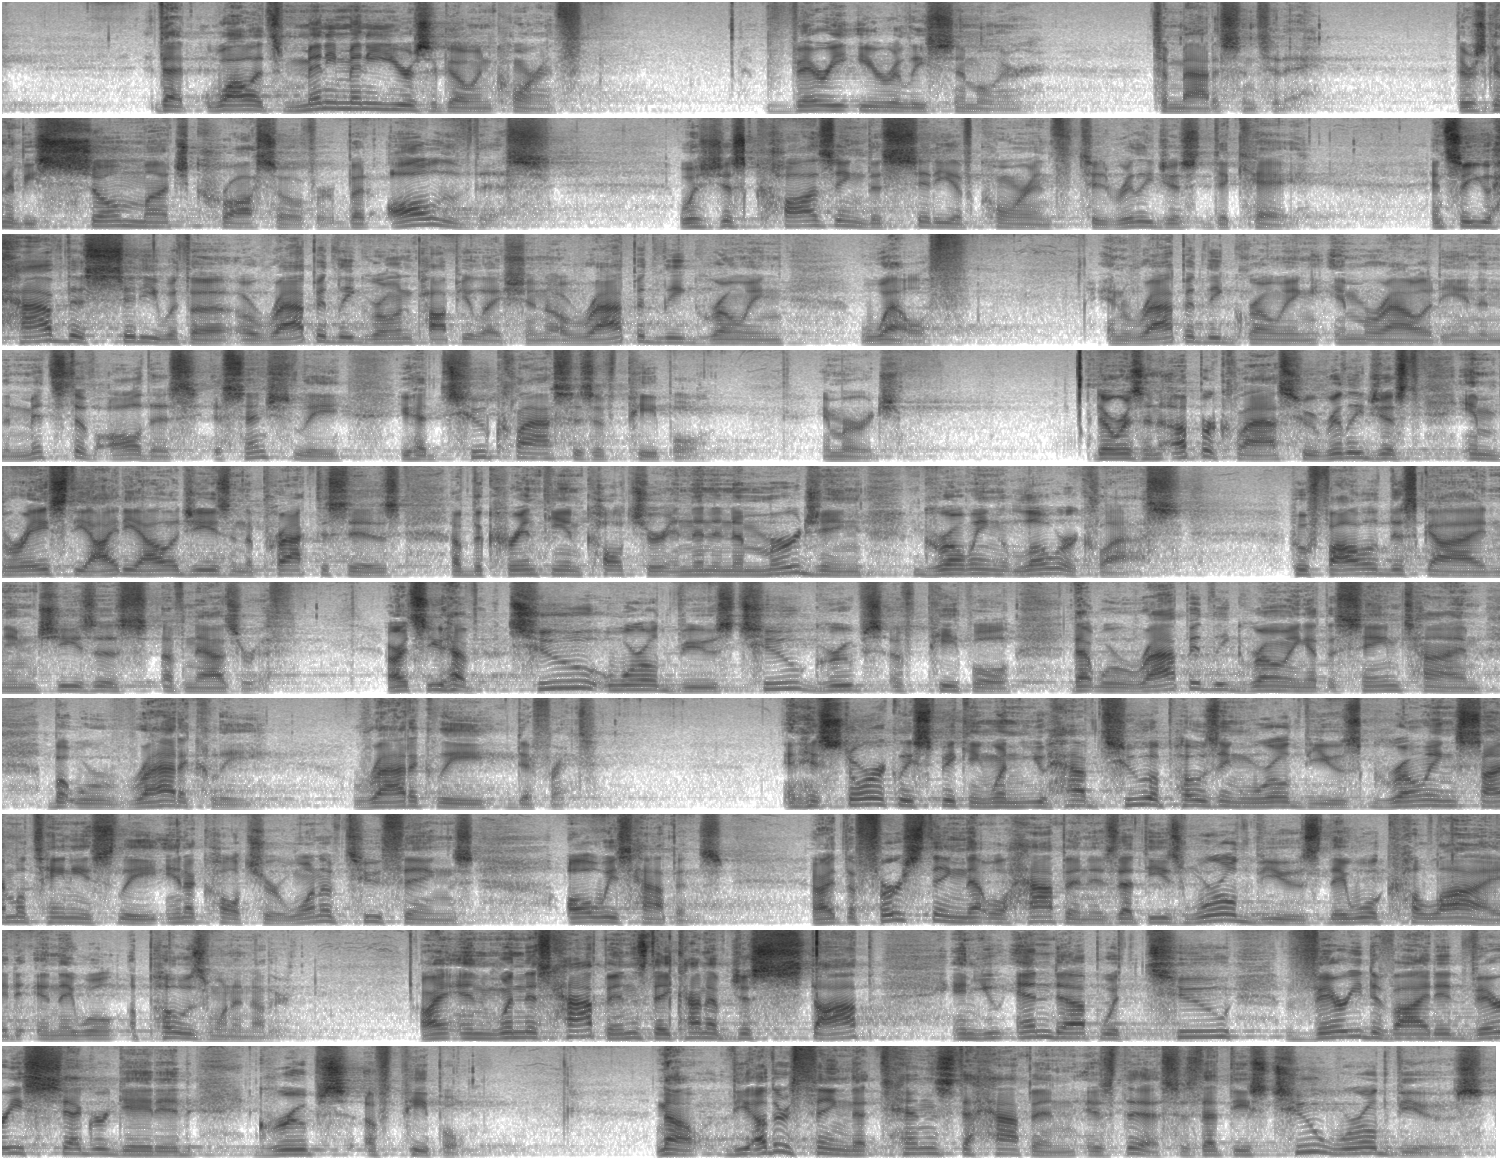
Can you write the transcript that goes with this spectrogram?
that while it's many, many years ago in Corinth, very eerily similar to Madison today. There's going to be so much crossover, but all of this was just causing the city of Corinth to really just decay. And so you have this city with a, a rapidly growing population, a rapidly growing wealth, and rapidly growing immorality. And in the midst of all this, essentially, you had two classes of people emerge. There was an upper class who really just embraced the ideologies and the practices of the Corinthian culture, and then an emerging, growing lower class who followed this guy named Jesus of Nazareth. All right, so you have two worldviews, two groups of people that were rapidly growing at the same time, but were radically, radically different. And historically speaking, when you have two opposing worldviews growing simultaneously in a culture, one of two things always happens. All right, the first thing that will happen is that these worldviews, they will collide and they will oppose one another. All right, and when this happens, they kind of just stop, and you end up with two very divided, very segregated groups of people. Now, the other thing that tends to happen is this is that these two worldviews,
